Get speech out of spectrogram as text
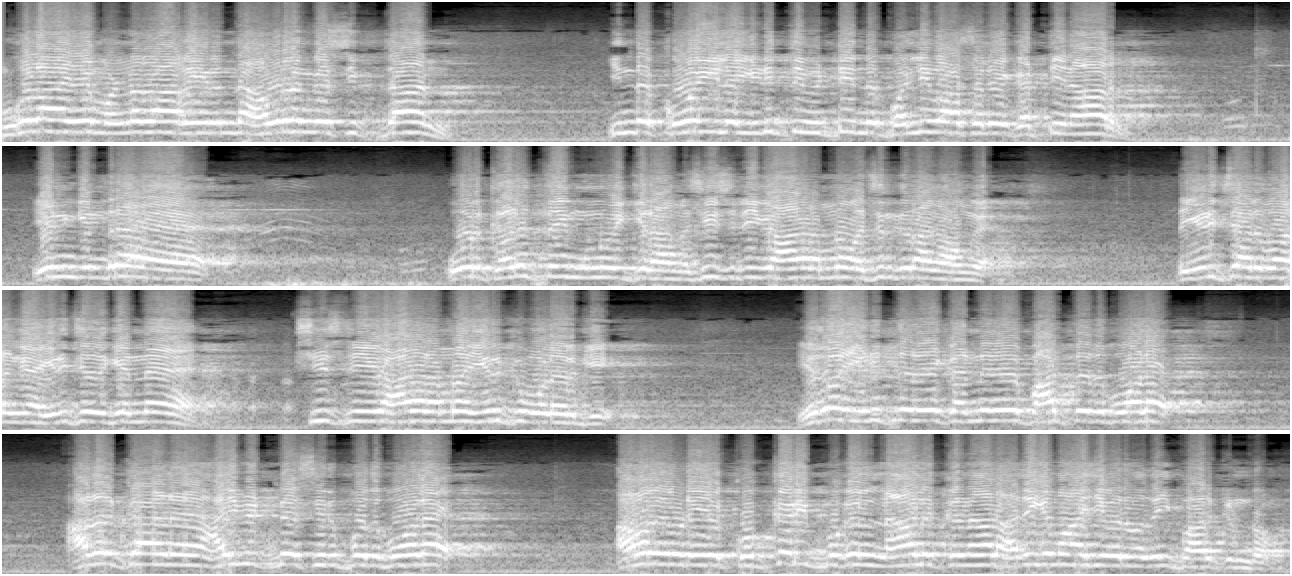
முகலாய மன்னராக இருந்த அவுரங்கசீப் தான் இந்த கோயிலை இடித்துவிட்டு இந்த பள்ளிவாசலை கட்டினார் என்கின்ற ஒரு கருத்தை முன்வைக்கிறாங்க. சிசிடிவி ஆதாரம்லாம் வச்சிருக்கிறாங்க அவங்க. இடிச்சாரு பாருங்க இடிச்சதுக்கு என்ன? சிசிடிவி ஆதாரம்லாம் இருக்கு போல இருக்கு. ஏதோ எடுத்ததே கண்ணிலே பார்த்தது போல அதற்கான ஐவிட்னஸ் இருப்பது போல அவர்களுடைய கொக்கரிப்புகள் நாளுக்கு நாள் அதிகமாகி வருவதை பார்க்கின்றோம்.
